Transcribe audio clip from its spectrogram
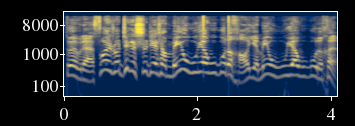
对不对？所以说这个世界上没有无缘无故的好，也没有无缘无故的恨。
